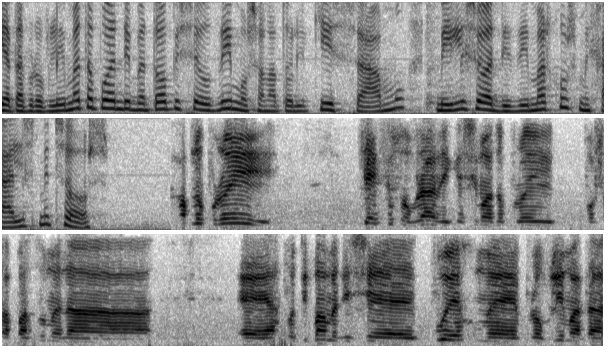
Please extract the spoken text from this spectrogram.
Για τα προβλήματα που αντιμετώπισε ο Δήμος Ανατολικής Σάμου, μίλησε ο Αντιδήμαρχος Μιχάλης Μητσός. Από το πρωί και χθες το βράδυ και σήμερα το πρωί προσπαθούμε να ε, αποτυπάμε τις, ε, που έχουμε προβλήματα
